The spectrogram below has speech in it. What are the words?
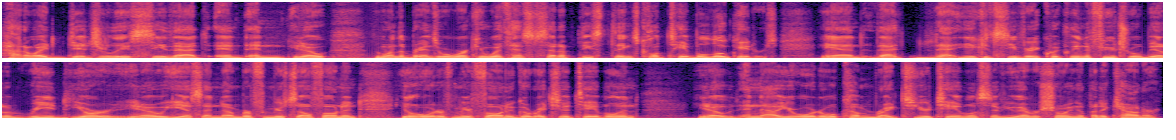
How do I digitally see that? And and you know, one of the brands we're working with has set up these things called table locators, and that that you can see very quickly in the future. We'll be able to read your you know ESN number from your cell phone, and you'll order from your phone and go right to a table and you know, and now your order will come right to your table instead of you ever showing up at a counter.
